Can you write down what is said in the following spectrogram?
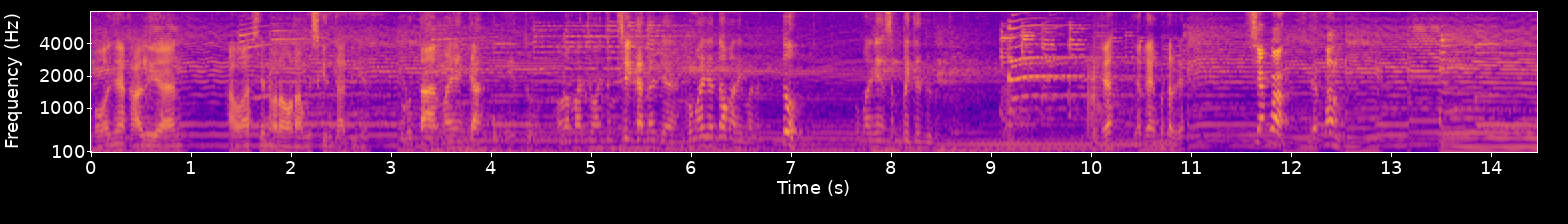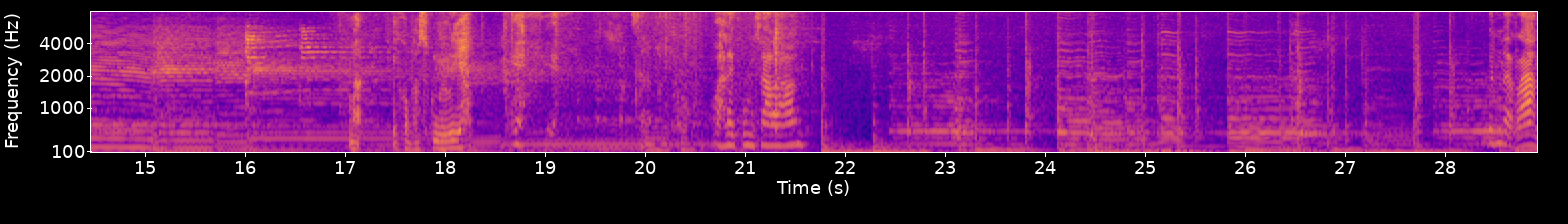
Pokoknya kalian awasin orang-orang miskin tadi ya. Terutama yang jangkung itu. Kalau macam-macam sikat aja. Rumahnya tau nggak di mana? Tuh, rumahnya yang sempit itu. Ya, jaga yang benar ya. Siap bang. Siap bang. Mak, Iko masuk dulu ya. Ya, ya. Assalamualaikum. Waalaikumsalam. Beneran,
